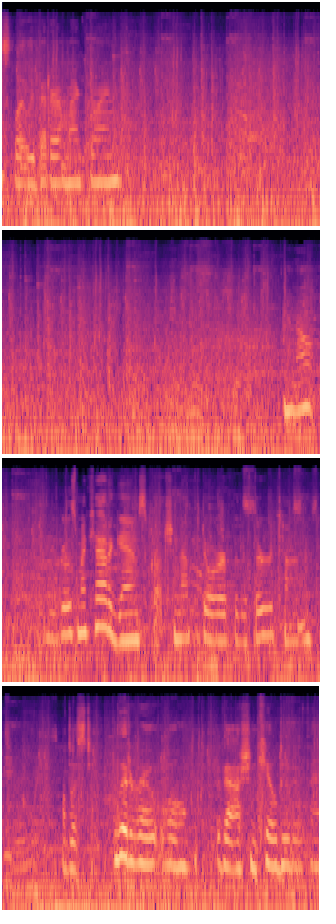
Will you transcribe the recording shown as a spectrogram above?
Slightly better at microing. You know, here goes my cat again, scratching at the door for the third time. I'll just let her out while Vashj and Kael do their thing.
